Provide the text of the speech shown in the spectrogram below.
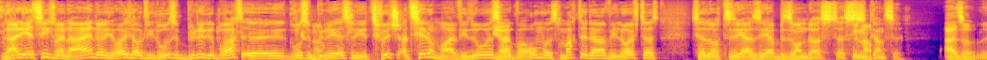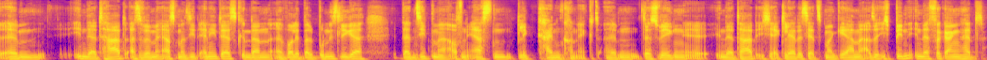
nein, jetzt nicht mehr. Nein, durch euch auf die große Bühne gebracht. Äh, große genau. Bühne jetzt in die Twitch. Erzähl doch mal, wieso, weshalb, ja. warum, was macht ihr da, wie läuft das? Ist ja doch sehr, sehr besonders, das genau. Ganze. Also, ähm, in der Tat, also wenn man erstmal sieht Anydesk und dann äh, Volleyball-Bundesliga, dann sieht man auf den ersten Blick keinen Connect. Ähm, deswegen, äh, in der Tat, ich erkläre das jetzt mal gerne. Also ich bin in der Vergangenheit,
